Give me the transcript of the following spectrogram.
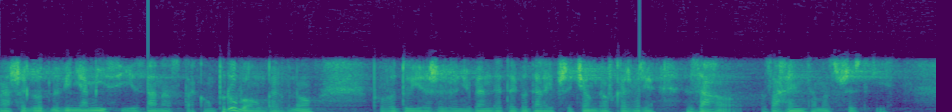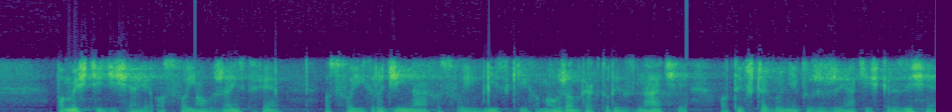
naszego odnowienia misji jest dla nas taką próbą pewną, powoduje, że nie będę tego dalej przyciągał. W każdym razie zachęcam Was wszystkich. Pomyślcie dzisiaj o swoim małżeństwie, o swoich rodzinach, o swoich bliskich, o małżonkach, których znacie, o tych szczególnie, którzy żyją w jakimś kryzysie.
